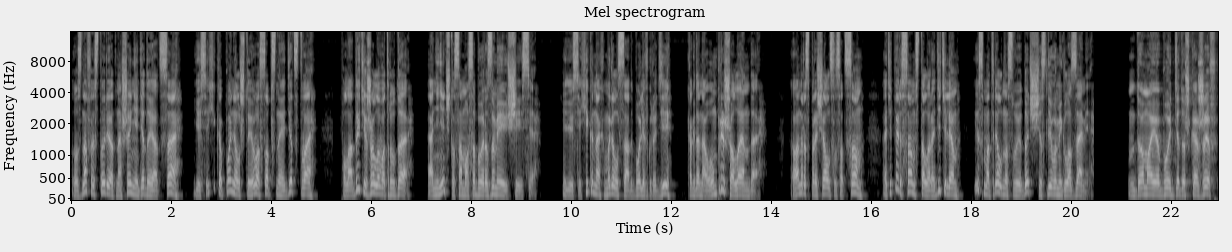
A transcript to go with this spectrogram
Узнав историю отношений деда и отца, Йосихико понял, что его собственное детство – плоды тяжелого труда, а не нечто само собой разумеющееся. Йосихико нахмурился от боли в груди, когда на ум пришёл Энда. Он распрощался с отцом, а теперь сам стал родителем и смотрел на свою дочь счастливыми глазами. «Думаю, будь дедушка жив,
